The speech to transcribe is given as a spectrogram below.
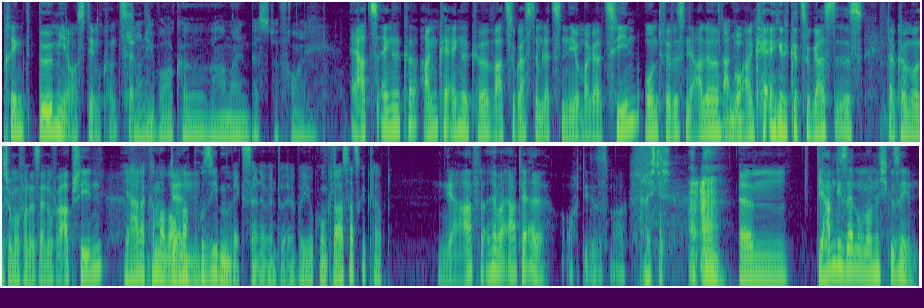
bringt Böhmi aus dem Konzept. Johnny Walker war mein bester Freund. Erzengelke, Anke Engelke, war zu Gast im letzten Neo-Magazin und wir wissen ja alle, Dann- wo Anke Engelke zu Gast ist, da können wir uns schon mal von der Sendung verabschieden. Ja, da kann man aber Denn- auch nach Pro7 wechseln eventuell. Bei Joko und Klaas hat's geklappt. Ja, vielleicht aber RTL, auch dieses Mal. Richtig. Ähm, wir haben die Sendung noch nicht gesehen.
